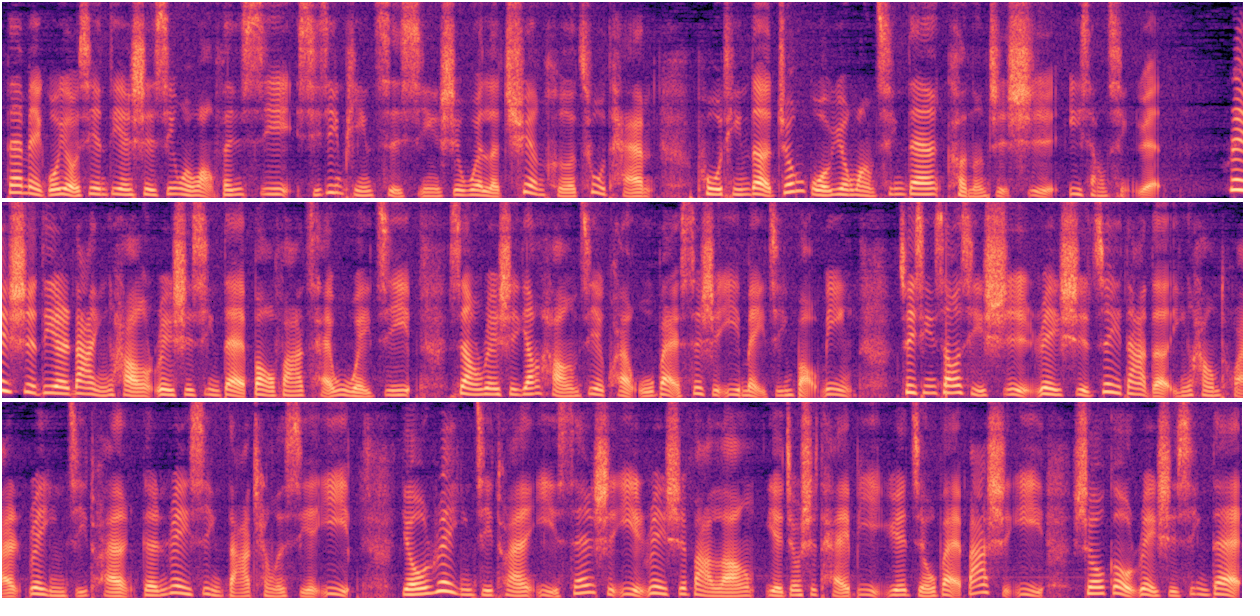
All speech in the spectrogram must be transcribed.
但美国有线电视新闻网分析，习近平此行是为了劝和促谈，普廷的中国愿望清单可能只是。是一厢情愿。瑞士第二大银行瑞士信贷爆发财务危机，向瑞士央行借款五百四十亿美金保命。最新消息是，瑞士最大的银行团瑞银集团跟瑞信达成了协议，由瑞银集团以三十亿瑞士法郎，也就是台币约九百八十亿，收购瑞士信贷，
